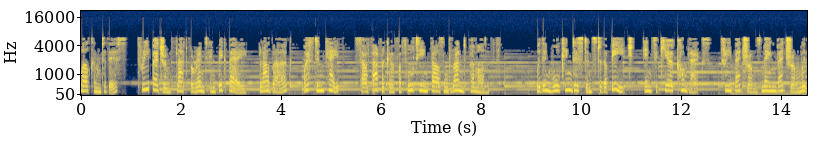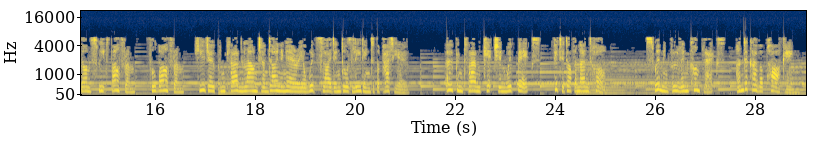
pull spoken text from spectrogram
Welcome to this three-bedroom flat for rent in Big Bay, Blouberg, Western Cape, South Africa for 14,000 rand per month. Within walking distance to the beach, in secure complex, three bedrooms main bedroom with ensuite bathroom, full bathroom, huge open plan lounge and dining area with sliding doors leading to the patio. Open plan kitchen with bic's, fitted oven and hob. Swimming pool in complex, undercover parking.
